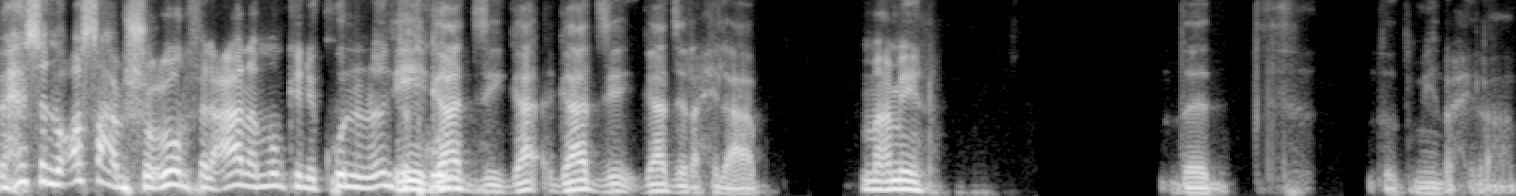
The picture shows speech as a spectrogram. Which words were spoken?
بحس إنه أصعب شعور في العالم ممكن يكون إنه أنت في تكون جادزي جا- جادزي جادزي راح يلعب. مع مين؟ ضد ضد مين راح يلعب؟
